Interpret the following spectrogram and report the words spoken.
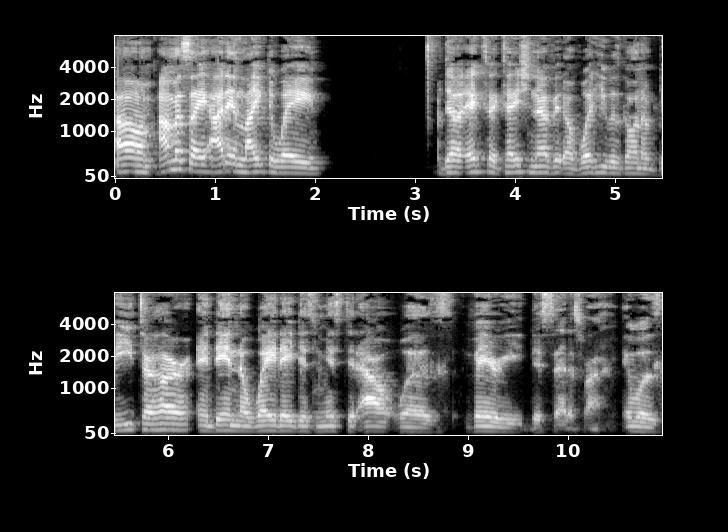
Um, I'm gonna say I didn't like the way the expectation of it of what he was going to be to her and then the way they dismissed it out was very dissatisfying it was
